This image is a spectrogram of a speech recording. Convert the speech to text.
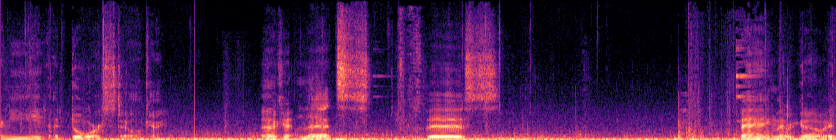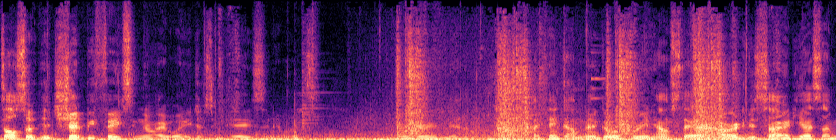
I need a door still, okay. Okay, let's do this. Bang, there we go. It's also, it should be facing the right way just in case anyone's wondering now. I think I'm to go with greenhouse there. I already decided, yes, I'm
